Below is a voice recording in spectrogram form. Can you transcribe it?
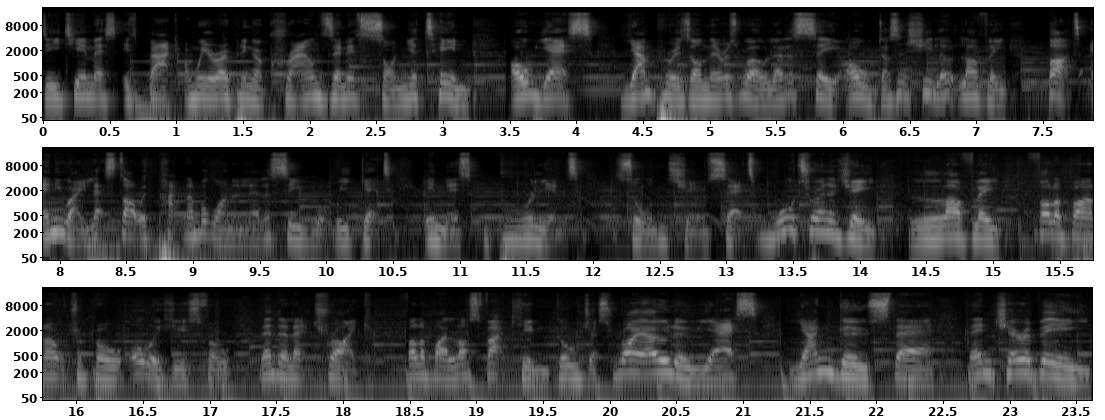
DTMS is back and we are opening a Crown Zenith Sonia tin. Oh yes, Yamper is on there as well. Let us see. Oh, doesn't she look lovely? But anyway, let's start with pack number one and let us see what we get in this brilliant Sword and Shield set. Water Energy, lovely. Followed by an Ultra Ball, always useful. Then Electrike, followed by Lost Vacuum, gorgeous. Riolu, yes. Yungoos there. Then Cherubi,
